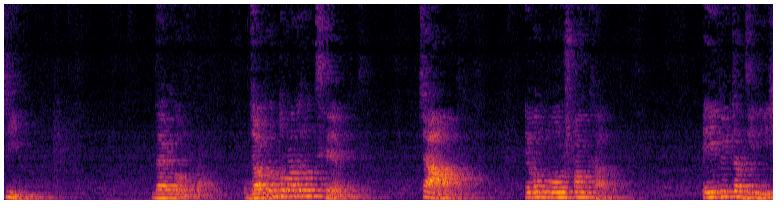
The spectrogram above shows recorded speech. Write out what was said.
টি দেখো, যখন তোমাদের হচ্ছে চাপ এবং মোল সংখ্যা, এই দুইটা জিনিস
